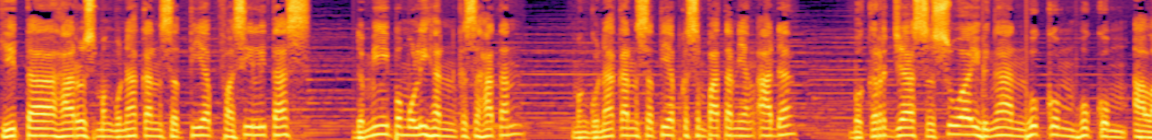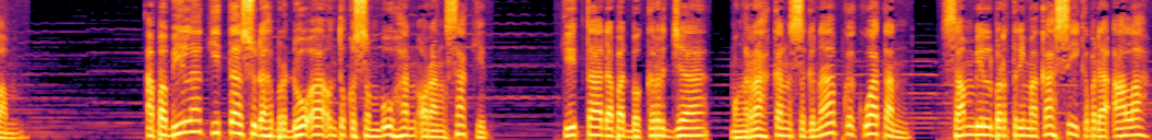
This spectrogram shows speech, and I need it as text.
Kita harus menggunakan setiap fasilitas demi pemulihan kesehatan, menggunakan setiap kesempatan yang ada, bekerja sesuai dengan hukum-hukum alam. Apabila kita sudah berdoa untuk kesembuhan orang sakit, kita dapat bekerja mengerahkan segenap kekuatan sambil berterima kasih kepada Allah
